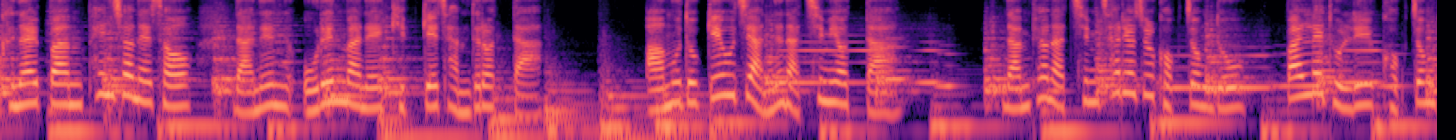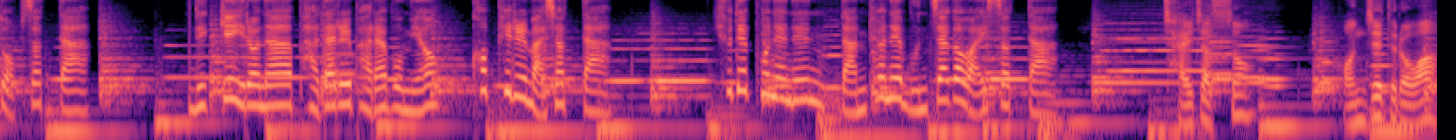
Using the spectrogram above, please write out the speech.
그날 밤 펜션에서 나는 오랜만에 깊게 잠들었다. 아무도 깨우지 않는 아침이었다. 남편 아침 차려줄 걱정도 빨래 돌릴 걱정도 없었다. 늦게 일어나 바다를 바라보며 커피를 마셨다. 휴대폰에는 남편의 문자가 와 있었다. 잘 잤어? 언제 들어와?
